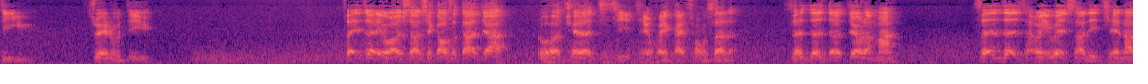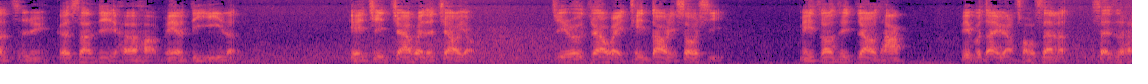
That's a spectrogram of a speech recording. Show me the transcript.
地狱，坠入地狱。在这里，我要详细告诉大家，如何确认自己已经悔改重生了。真正得救了吗？真正成为一位上帝接纳的子女，跟上帝和好，没有敌意了。也进教会的教友，进入教会听道理受洗，每周去教堂，并不代表重生了，甚至很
